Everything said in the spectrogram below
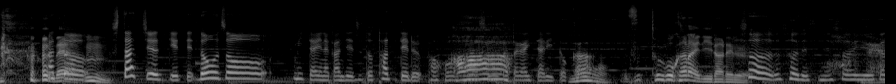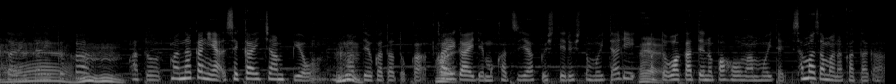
あ ねと、うん。スタチューって言って銅像みたいな感じでずっと立ってるパフォーマンスの方がいたりとか。ずっと動かないでいられる。そうそうですね。そういう方がいたりとか、うんうん。あと、まあ、中には世界チャンピオンになっている方とか、うん。はい。海外でも活躍している人もいたり、ええあと若手のパフォーマーもいたりさまざまな方が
